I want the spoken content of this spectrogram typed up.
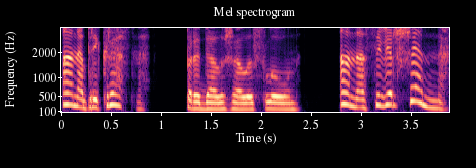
«Она прекрасна», — продолжала Слоун. «Она совершенна!»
